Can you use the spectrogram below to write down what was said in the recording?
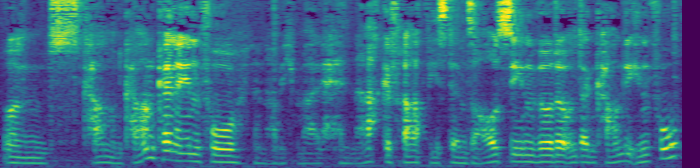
und kam und kam keine Info. Dann habe ich mal nachgefragt, wie es denn so aussehen würde und dann kam die Info,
